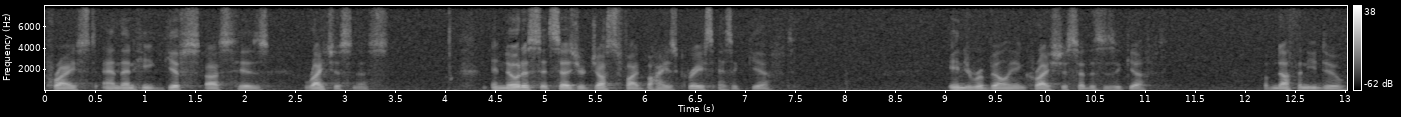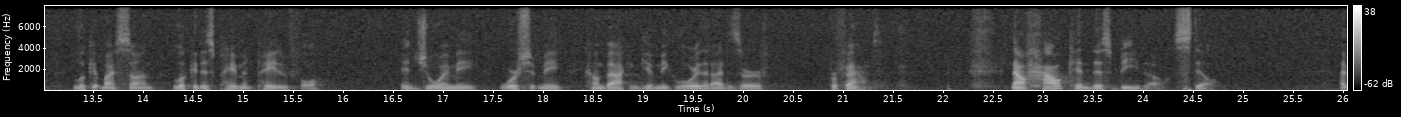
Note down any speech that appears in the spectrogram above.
Christ, and then He gifts us His righteousness. And notice it says you're justified by his grace as a gift. In your rebellion, Christ just said, This is a gift of nothing you do. Look at my son. Look at his payment paid in full. Enjoy me, worship me, come back and give me glory that I deserve. Profound. Now, how can this be, though, still? I,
